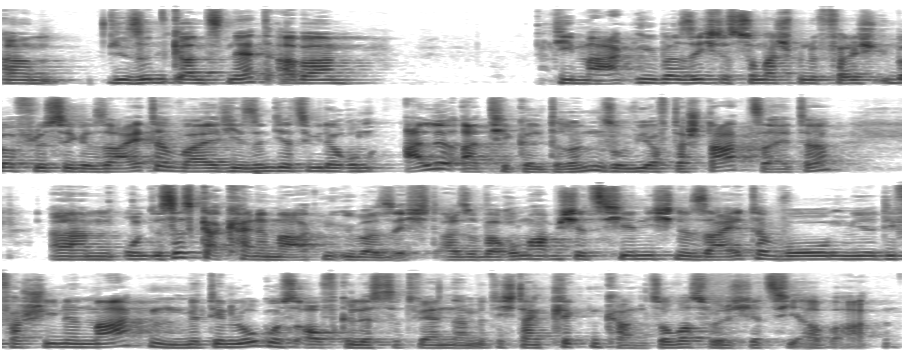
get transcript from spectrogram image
ähm, die sind ganz nett, aber die Markenübersicht ist zum Beispiel eine völlig überflüssige Seite, weil hier sind jetzt wiederum alle Artikel drin, so wie auf der Startseite. Ähm, und es ist gar keine Markenübersicht. Also warum habe ich jetzt hier nicht eine Seite, wo mir die verschiedenen Marken mit den Logos aufgelistet werden, damit ich dann klicken kann? Sowas würde ich jetzt hier erwarten.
